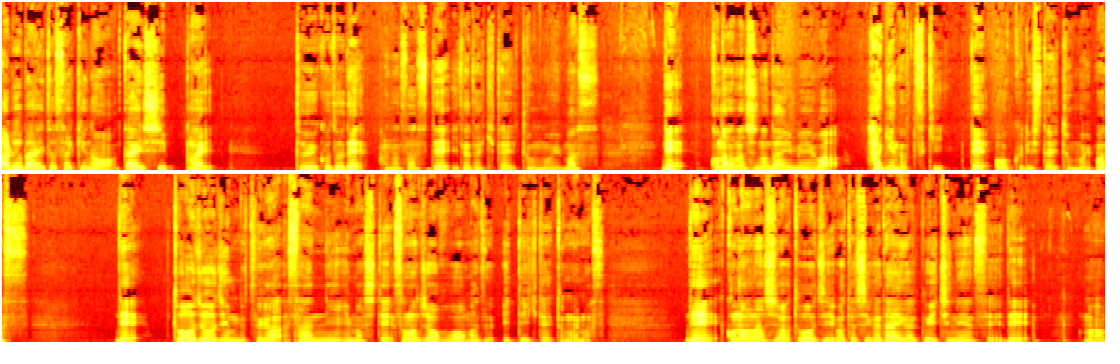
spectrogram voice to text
アルバイト先の大失敗ということで話させていただきたいと思います。で、この話の題名は、萩の月でお送りしたいと思います。で、登場人物が3人いまして、その情報をまず言っていきたいと思います。で、この話は当時私が大学1年生で、ま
